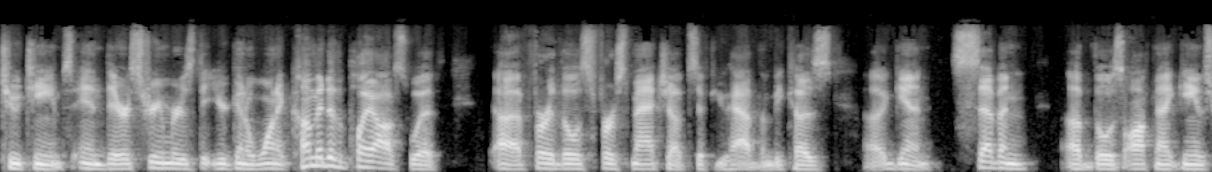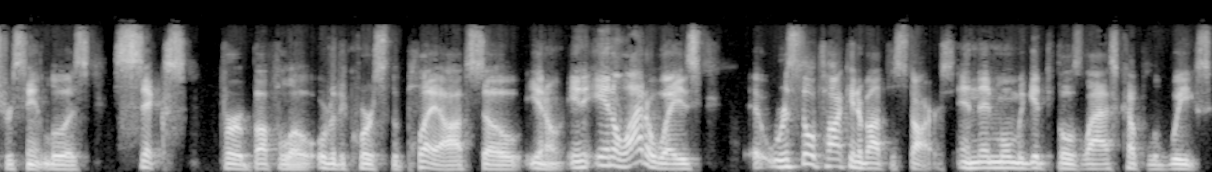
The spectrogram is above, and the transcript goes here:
two teams, and they're streamers that you're going to want to come into the playoffs with uh, for those first matchups if you have them, because uh, again, seven of those off night games for St. Louis, six for Buffalo over the course of the playoffs. So, you know, in, in a lot of ways, we're still talking about the stars. And then when we get to those last couple of weeks,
